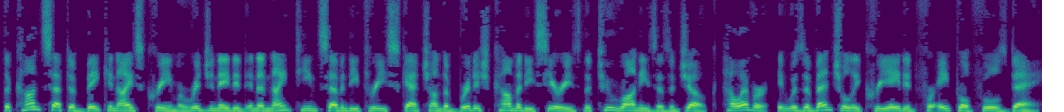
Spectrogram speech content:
The concept of bacon ice cream originated in a 1973 sketch on the British comedy series The Two Ronnies as a joke, however, it was eventually created for April Fool's Day.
